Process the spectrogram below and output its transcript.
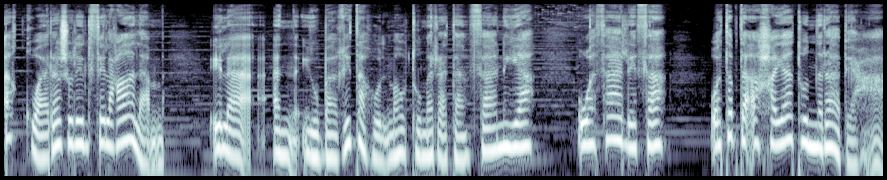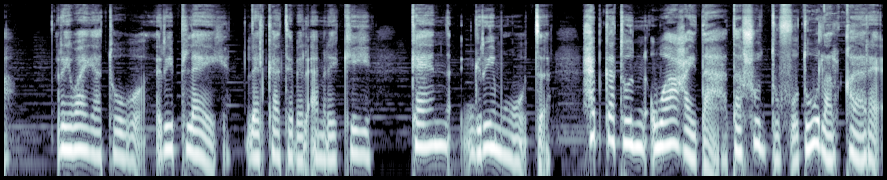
أقوى رجل في العالم إلى أن يباغته الموت مرة ثانية وثالثة وتبدأ حياة رابعة. رواية Replay للكاتب الأمريكي كين جريموود حبكة واعدة تشد فضول القارئ.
